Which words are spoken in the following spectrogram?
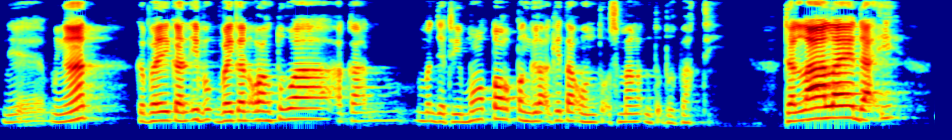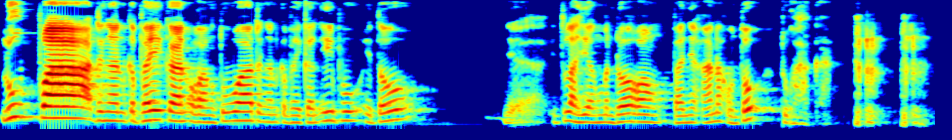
ya, mengingat kebaikan ibu, kebaikan orang tua akan menjadi motor penggerak kita untuk semangat untuk berbakti. Dan lalai tidak lupa dengan kebaikan orang tua, dengan kebaikan ibu itu ya itulah yang mendorong banyak anak untuk durhaka.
